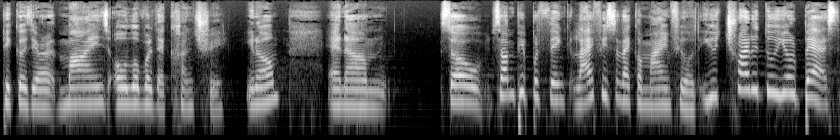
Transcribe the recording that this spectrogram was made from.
because there are mines all over the country, you know? And um, so some people think life is like a minefield. You try to do your best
